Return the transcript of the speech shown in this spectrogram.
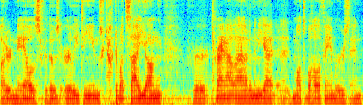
utter nails for those early teams. We talked about Cy Young for crying out loud, and then you got uh, multiple Hall of Famers and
